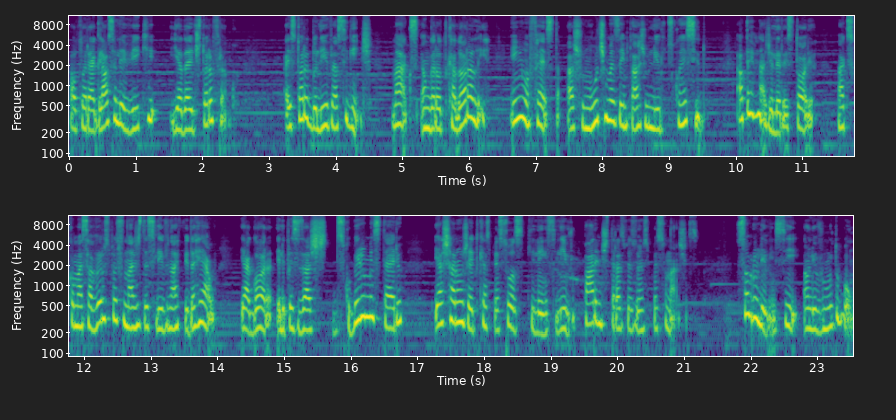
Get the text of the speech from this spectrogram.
A autora é a Glaucia Levick e é da editora Franco. A história do livro é a seguinte: Max é um garoto que adora ler. Em uma festa, acha um último exemplar de um livro desconhecido. Ao terminar de ler a história, Max começa a ver os personagens desse livro na vida real, e agora ele precisa descobrir o mistério e achar um jeito que as pessoas que leem esse livro parem de as visões dos personagens. Sobre o livro em si, é um livro muito bom,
